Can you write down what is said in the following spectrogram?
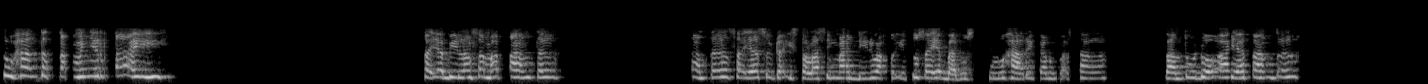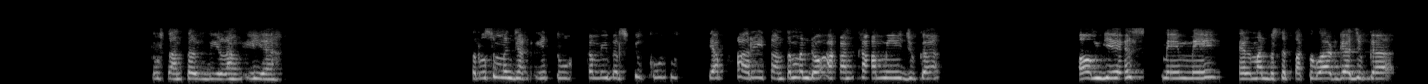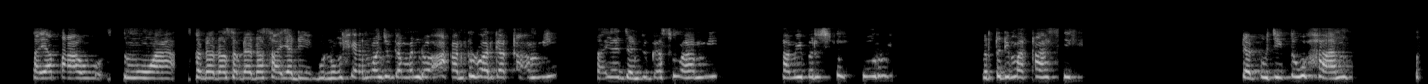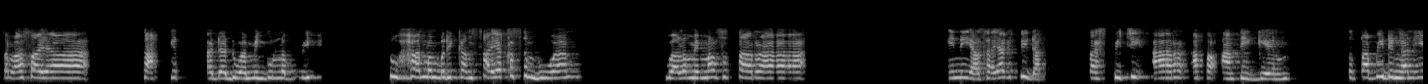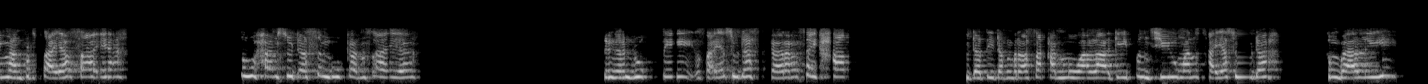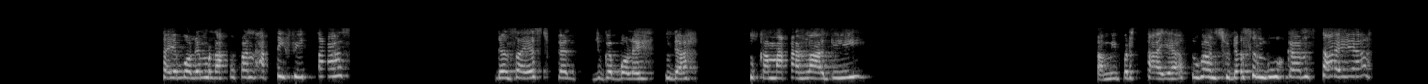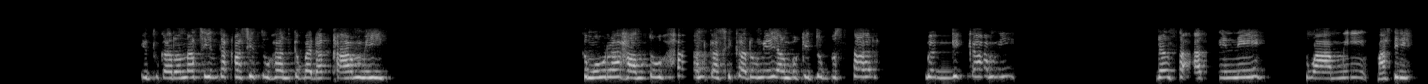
Tuhan tetap menyertai. Saya bilang sama tante, tante saya sudah isolasi mandiri waktu itu saya baru 10 hari kalau nggak salah. Bantu doa ya tante. Terus tante bilang, iya. Terus semenjak itu kami bersyukur setiap hari tante mendoakan kami juga. Om Yes, Meme, Elman beserta keluarga juga saya tahu semua saudara-saudara saya di Gunung Hermon juga mendoakan keluarga kami, saya dan juga suami. Kami bersyukur, berterima kasih. Dan puji Tuhan, setelah saya sakit ada dua minggu lebih. Tuhan memberikan saya kesembuhan. Walau memang secara ini ya saya tidak tes PCR atau antigen. Tetapi dengan iman percaya saya, Tuhan sudah sembuhkan saya. Dengan bukti saya sudah sekarang sehat. Sudah tidak merasakan mual lagi, penciuman saya sudah kembali saya boleh melakukan aktivitas dan saya juga, juga boleh sudah suka makan lagi. Kami percaya Tuhan sudah sembuhkan saya. Itu karena cinta kasih Tuhan kepada kami. Kemurahan Tuhan, kasih karunia yang begitu besar bagi kami. Dan saat ini suami masih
